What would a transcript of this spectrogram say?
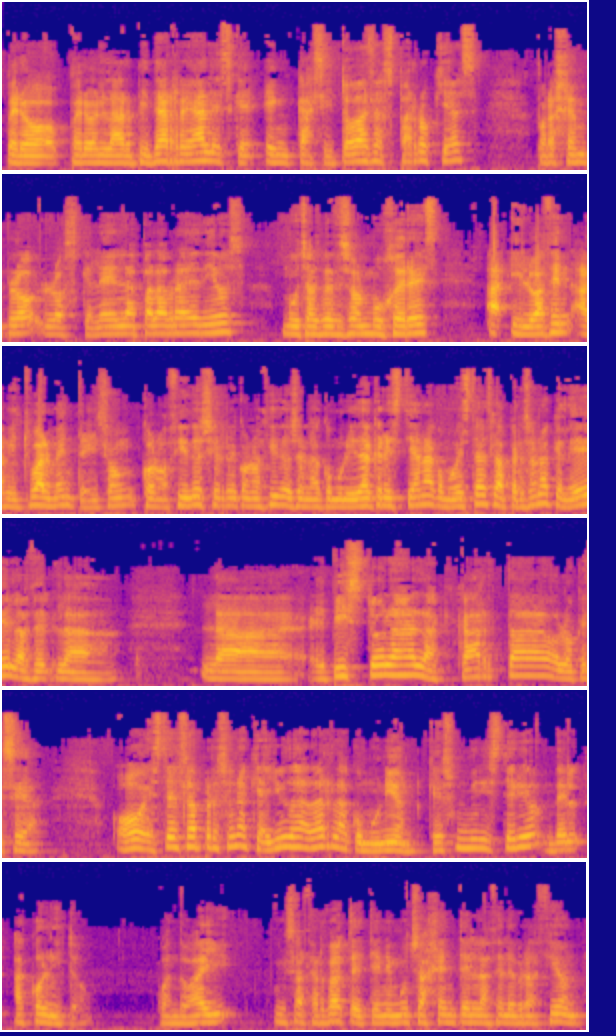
pero, pero en la vida real es que en casi todas las parroquias, por ejemplo, los que leen la palabra de Dios muchas veces son mujeres Ah, y lo hacen habitualmente y son conocidos y reconocidos en la comunidad cristiana como esta es la persona que lee la, la, epístola, la carta o lo que sea. O esta es la persona que ayuda a dar la comunión, que es un ministerio del acólito. Cuando hay un sacerdote, tiene mucha gente en la celebración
